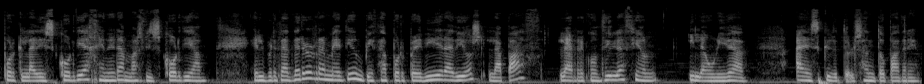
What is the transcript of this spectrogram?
porque la discordia genera más discordia. El verdadero remedio empieza por pedir a Dios la paz, la reconciliación y la unidad, ha escrito el Santo Padre.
